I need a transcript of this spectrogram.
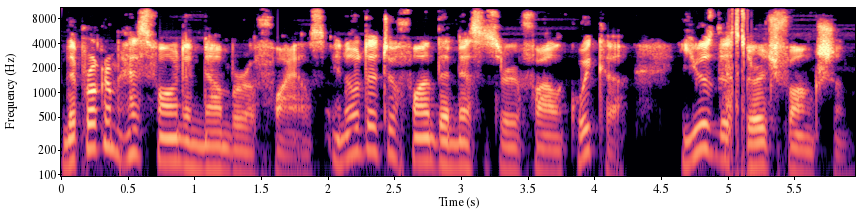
The program has found a number of files. In order to find the necessary file quicker, use the search function.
